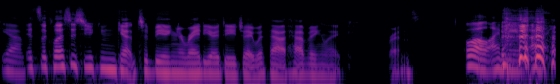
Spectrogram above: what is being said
Yeah. It's the closest you can get to being a radio DJ without having like friends. Well, I mean, I-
